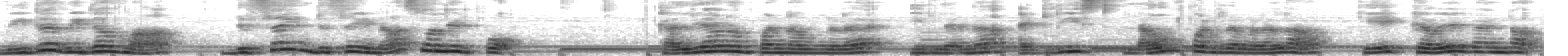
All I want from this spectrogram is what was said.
வித விதமாக டிசைன் டிசைனாக சொல்லியிருப்போம் கல்யாணம் பண்ணவங்கள இல்லைன்னா அட்லீஸ்ட் லவ் பண்ணுறவங்களெல்லாம் கேட்கவே வேண்டாம்.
